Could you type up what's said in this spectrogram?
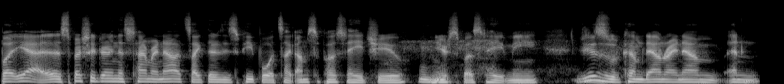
But yeah, especially during this time right now, it's like there's these people. It's like I'm supposed to hate you, and Mhm. you're supposed to hate me. Jesus would come down right now and- and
